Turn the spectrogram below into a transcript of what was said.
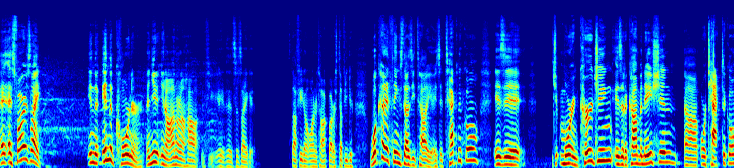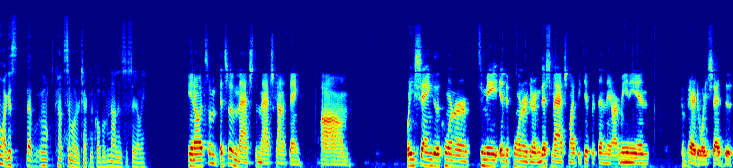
As far as like in the in the corner, and you you know I don't know how if you, this is like stuff you don't want to talk about or stuff you do. What kind of things does he tell you? Is it technical? Is it more encouraging? Is it a combination uh, or tactical? I guess that kind of similar to technical, but not necessarily. You know, it's a it's a match to match kind of thing. Um, what he's saying to the corner to me in the corner during this match might be different than the Armenian compared to what he said the,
